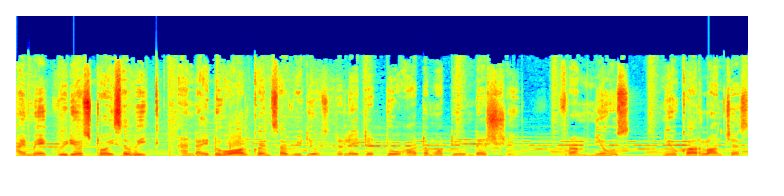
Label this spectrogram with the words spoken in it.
I make videos twice a week and I do all kinds of videos related to automotive industry from news, new car launches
